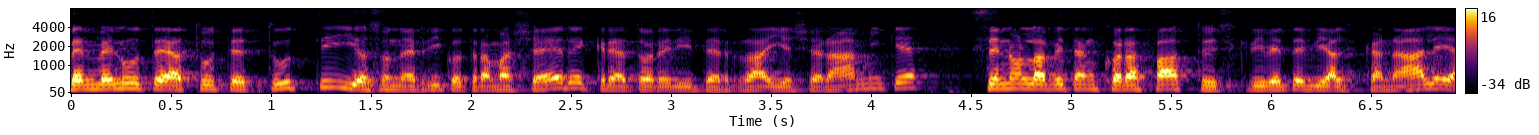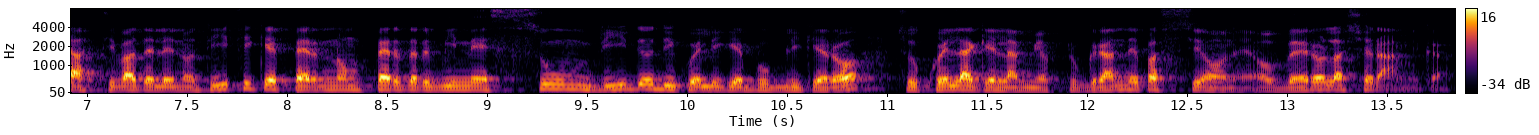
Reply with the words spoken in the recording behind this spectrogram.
Benvenute a tutte e tutti, io sono Enrico Tramacere, creatore di Terraie Ceramiche. Se non l'avete ancora fatto iscrivetevi al canale e attivate le notifiche per non perdervi nessun video di quelli che pubblicherò su quella che è la mia più grande passione, ovvero la ceramica.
